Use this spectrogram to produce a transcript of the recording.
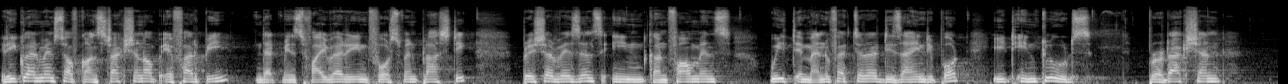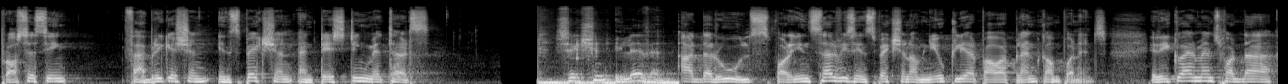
Requirements of construction of FRP, that means fiber reinforcement plastic, pressure vessels in conformance with a manufacturer design report. It includes production, processing, fabrication, inspection, and testing methods Section 11 are the rules for in-service inspection of nuclear power plant components. Requirements for the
